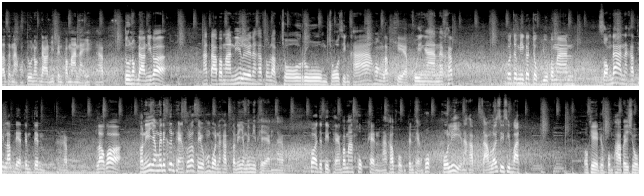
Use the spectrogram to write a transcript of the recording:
ลักษณะของตู้น็อกดาวน์นี้เป็นประมาณไหนนะครับ ตู้น็อกดาวน์นี้ก็หน้าตาประมาณนี้เลยนะครับสำหรับโชว์รูม โชว์สินค้า ห้องรับแขกคุยงานนะครับ ก็จะมีกระจกอยู่ประมาณ 2 ด้านนะครับ ที่รับแดดเต็มๆนะครับ เราก็ตอนนี้ยังไม่ได้ขึ้นแผงโซลาร์เซลล์ข้างบนนะครับ ตอนนี้ยังไม่มีแผงนะครับ ก็จะติดแผงประมาณ 6 แผ่นนะครับผมเป็นแผงพวกโพลีนะครับ340 วัตต์โอเค เดี๋ยวผมพาไปชม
